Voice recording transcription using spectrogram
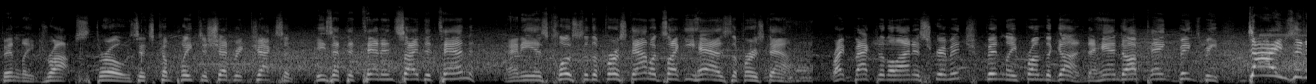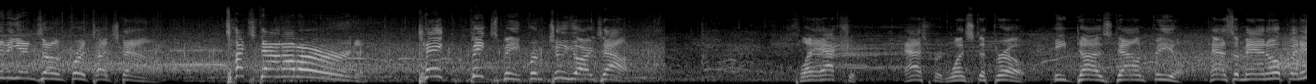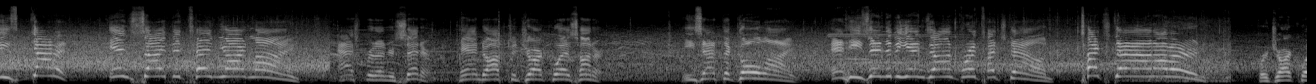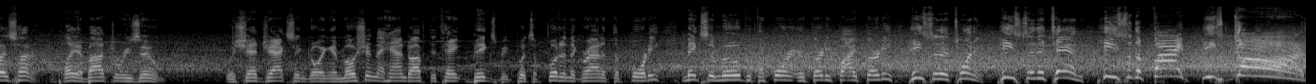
Finley drops, throws. It's complete to Shedrick Jackson. He's at the 10 inside the 10, and he is close to the first down. Looks like he has the first down. Right back to the line of scrimmage. Finley from the gun. The handoff, Tank Bigsby dives into the end zone for a touchdown. Touchdown, Auburn! Tank Bigsby from two yards out. Play action. Ashford wants to throw. He does downfield. Has a man open. He's got it inside the 10 yard line. Ashford under center. Hand off to Jarquez Hunter. He's at the goal line. And he's into the end zone for a touchdown. Touchdown, Auburn! For Jarquez Hunter. Play about to resume. With Shed Jackson going in motion, the handoff to Tank Bigsby puts a foot in the ground at the 40, makes a move at the 40 or uh, 35 30. He's to the 20, he's to the 10, he's to the 5, he's gone!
